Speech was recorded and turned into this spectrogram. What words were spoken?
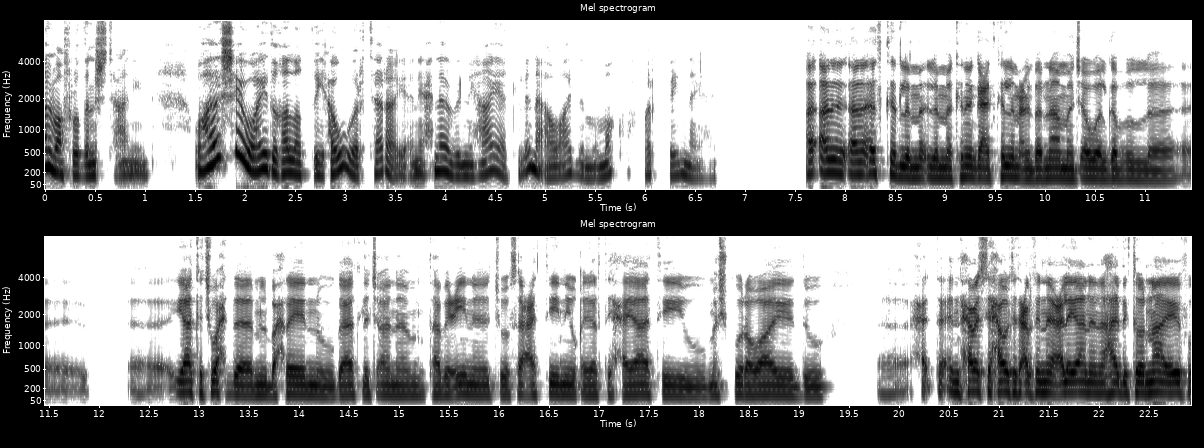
المفروض إنك تعانين. وهذا الشيء وايد غلط يعور ترى يعني إحنا بالنهاية كلنا أوادم وماكو فرق بيننا يعني. أنا أنا أذكر لما لما كنا قاعد نتكلم عن البرنامج أول قبل ياتك واحدة من البحرين وقالت لك أنا من متابعينك وساعدتيني وغيرتي حياتي ومشكورة وايد و آه، حتى انحرجتي حاولتي تعرفين علي أنا أنا هاي دكتور نايف.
